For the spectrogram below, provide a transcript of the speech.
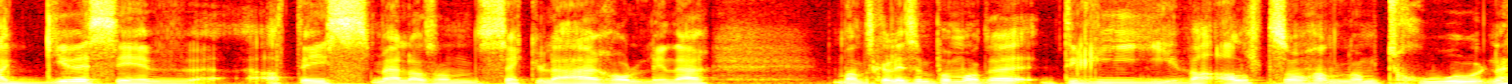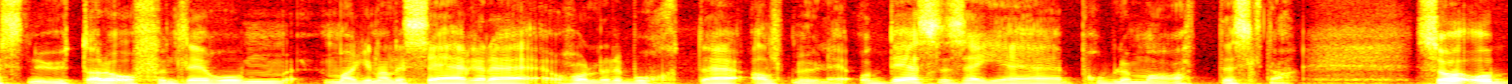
aggressiv ateisme, eller sånn sekulær holdning der. Man skal liksom på en måte drive alt som handler om tro, nesten ut av det offentlige rom. Marginalisere det, holde det borte, alt mulig. Og det syns jeg er problematisk, da. Så, og,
